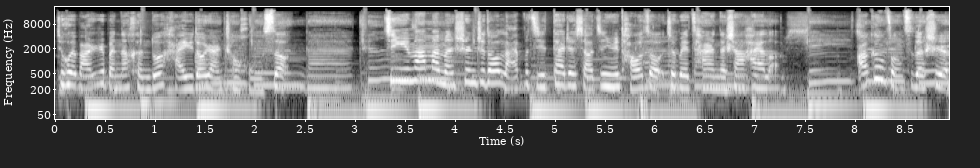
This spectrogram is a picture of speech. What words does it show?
就会把日本的很多海域都染成红色。鲸鱼妈妈们甚至都来不及带着小鲸鱼逃走，就被残忍的杀害了。而更讽刺的是，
